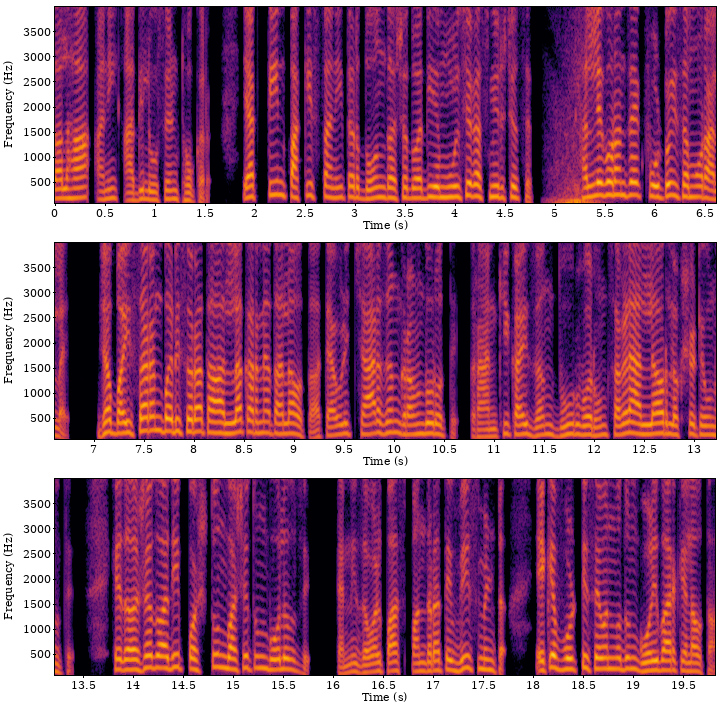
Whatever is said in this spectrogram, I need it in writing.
तलहा आणि आदिल हुसेन ठोकर. या तीन पाकिस्तानी तर दोन दहशतवादी हे मूळचे काश्मीरचेच आहेत. हल्लेखोरांचा एक फोटोही समोर आलाय. ज्या बैसारण परिसरात हा हल्ला करण्यात आला होता त्यावेळी चार जण ग्राउंडवर होते. तर आणखी काही जण दूरवरून सगळ्या हल्ल्यावर लक्ष ठेवून होते. हे दहशतवादी पश्तून भाषेतून बोलत होते. त्यांनी जवळपास पंधरा ते वीस मिनिटं एके फोर्टी सेव्हन मधून गोळीबार केला होता.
